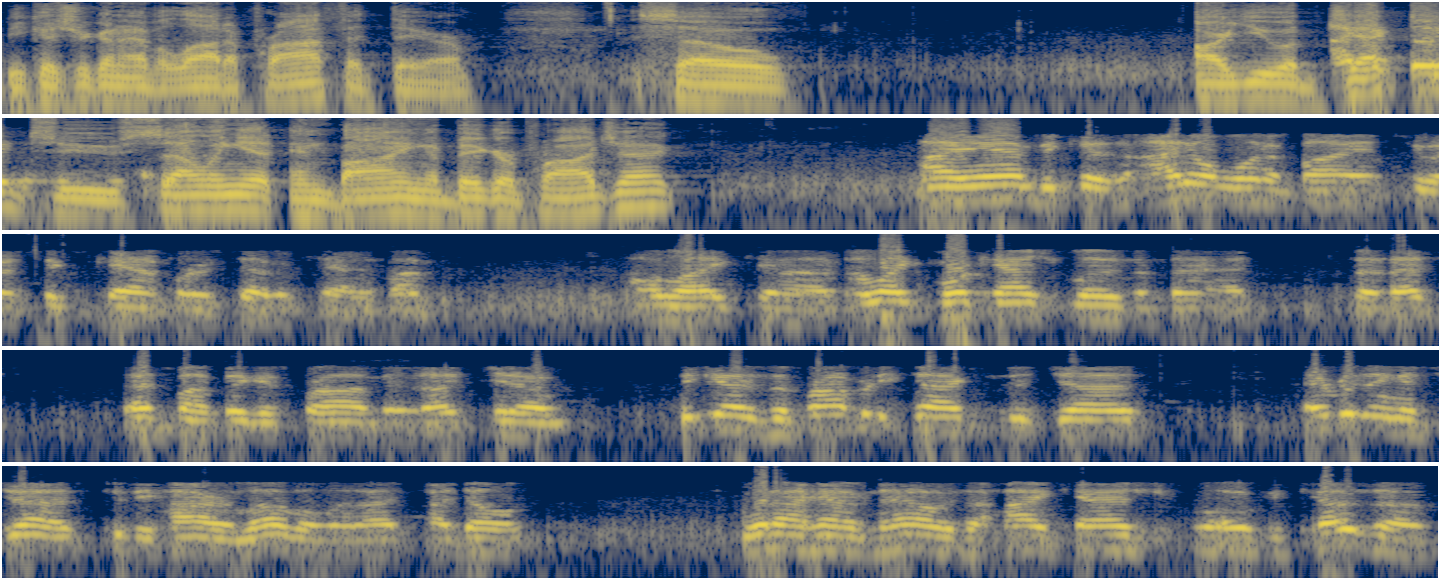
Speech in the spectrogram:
because you're going to have a lot of profit there. So are you objected to selling it and buying a bigger project? I am because I don't want to buy into a six cap or a seven cap. I'm, I like uh, I like more cash flow than that. So that's that's my biggest problem. I you know because the property taxes adjust, everything adjusts to the higher level, and I, I don't. What I have now is a high cash flow because of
